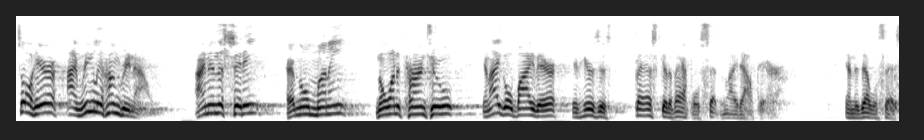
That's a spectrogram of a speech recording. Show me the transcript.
So here, I'm really hungry now. I'm in the city, have no money, no one to turn to, and I go by there, and here's this basket of apples sitting right out there. And the devil says,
